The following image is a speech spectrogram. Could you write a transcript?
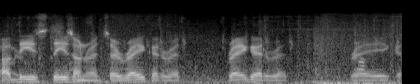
Oh, these, these on red. So Ray go to red. Ray go to red. Ray go.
